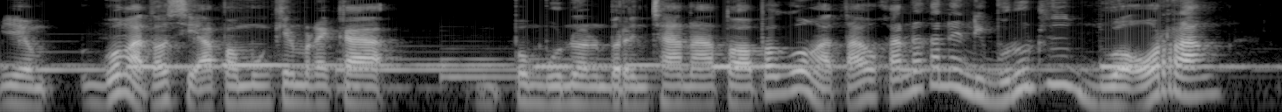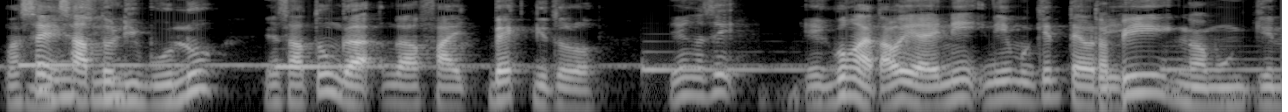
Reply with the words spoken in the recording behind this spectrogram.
ya gue nggak tahu sih apa mungkin mereka pembunuhan berencana atau apa gue nggak tahu karena kan yang dibunuh tuh dua orang masa yang Iya satu sih. dibunuh yang satu nggak nggak fight back gitu loh ya nggak sih ya gue nggak tahu ya ini ini mungkin teori Tapi nggak mungkin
